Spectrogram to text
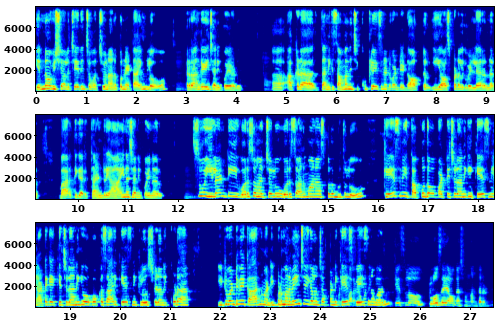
ఎన్నో విషయాలు ఛేదించవచ్చు అని అనుకునే టైంలో రంగయ్య చనిపోయాడు. అక్కడ తనకి సంబంధించి కుట్లేసినటువంటి డాక్టర్ ఈ హాస్పిటల్కి వెళ్ళారన్నారు భారతి గారి తండ్రి ఆయన చనిపోయినారు. సో ఇలాంటి వరుస హత్యలు వరుస అనుమానాస్పద మృతులు కేసుని తప్పుదోవ పట్టించడానికి కేసుని అటకెక్కించడానికి ఒక్కొక్కసారి కేసుని క్లోజ్ చేయడానికి కూడా ఇటువంటివే కారణం అండి ఇప్పుడు మనం ఏం చేయగలం చెప్పండి? కేసు వేసిన వాడు కేసు- కేసులో క్లోజ్ అయ్యే అవకాశం ఉందంటారండి?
